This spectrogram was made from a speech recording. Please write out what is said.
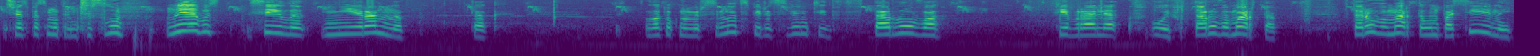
сейчас посмотрим число. Но я его сеяла не рано. Так, лоток номер 17, перец Венти 2 февраля, ой, 2 марта. 2 марта он посеянный.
